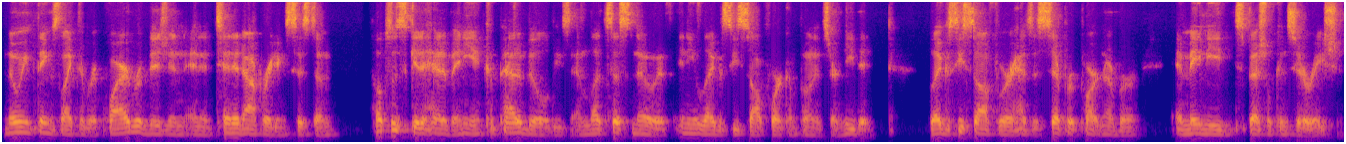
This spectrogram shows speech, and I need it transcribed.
Knowing things like the required revision and intended operating system helps us get ahead of any incompatibilities and lets us know if any legacy software components are needed. Legacy software has a separate part number and may need special consideration.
